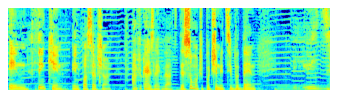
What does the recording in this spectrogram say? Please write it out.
in thinking, in perception, Africa is like that. There's so much opportunity, but then it's-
